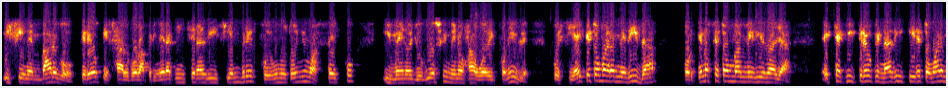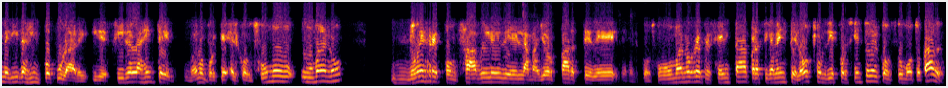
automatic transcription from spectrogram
y sin embargo creo que salvo la primera quincena de diciembre fue un otoño más seco y menos lluvioso y menos agua disponible. Pues si hay que tomar medidas, ¿por qué no se toman medidas ya? Es que aquí creo que nadie quiere tomar medidas impopulares y decirle a la gente, bueno, porque el consumo humano no es responsable de la mayor parte del consumo humano, representa prácticamente el 8 o el 10% del consumo total.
